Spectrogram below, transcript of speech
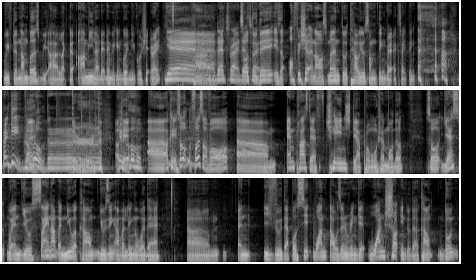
With the numbers, we are like an army like that. Then we can go and negotiate, right? Yeah, Ah. that's right. so that's right. today is an official announcement to tell you something very exciting. Frankie, drum roll. Durr. okay. Uh, okay. So first of all, um, M Plus they have changed their promotion model. So yes, when you sign up a new account using our link over there, um, and if you deposit one thousand ringgit one shot into the account, don't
